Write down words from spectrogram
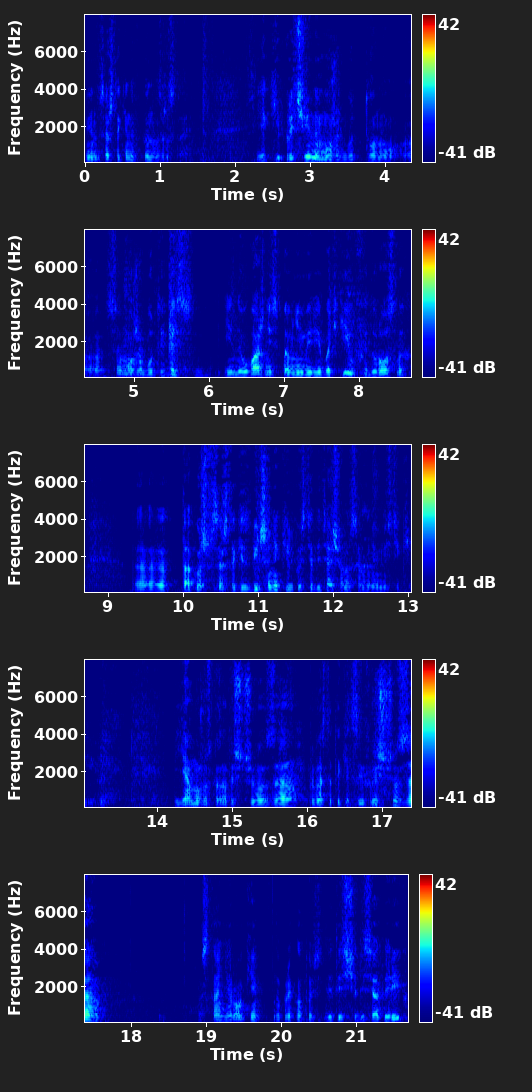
він все ж таки невпинно зростає. Які причини можуть бути тому? Е, Це може бути десь і неуважність в певній мірі і батьків, і дорослих, Е, також все ж таки збільшення кількості дитячого населення в місті Києві. Я можу сказати, що за привести такі цифри, що за останні роки, наприклад, ось 2010 рік,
